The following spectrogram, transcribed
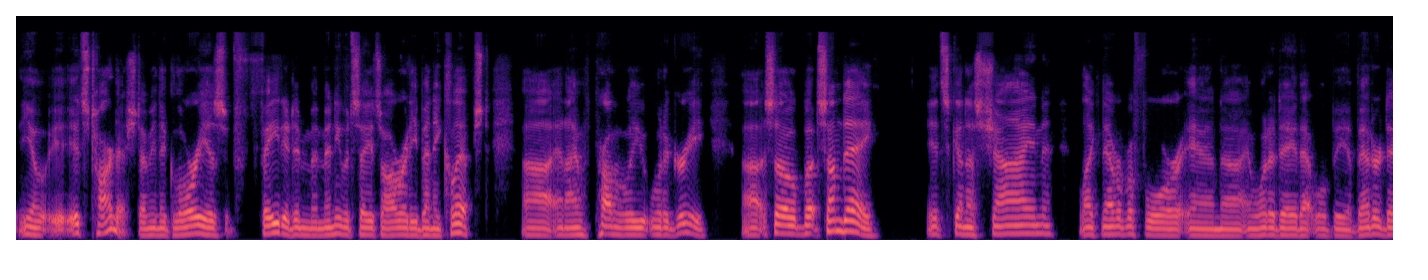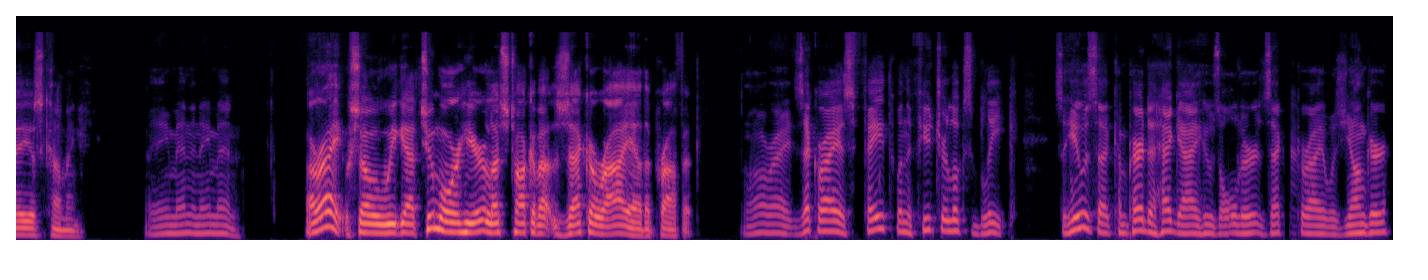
you know it, it's tarnished. I mean the glory is faded and many would say it's already been eclipsed uh, and i probably would agree. Uh, so but someday it's going to shine like never before and uh, and what a day that will be. A better day is coming. Amen and amen. All right so we got two more here. Let's talk about zechariah the prophet all right. Zechariah's faith when the future looks bleak. So he was uh, compared to Haggai, who's older. Zechariah was younger.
